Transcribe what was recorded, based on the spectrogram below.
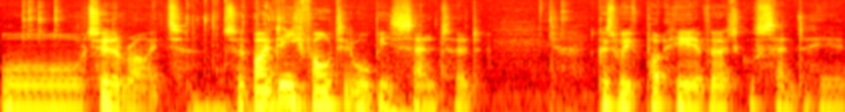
or to the right. So by default it will be centered because we've put here vertical center here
